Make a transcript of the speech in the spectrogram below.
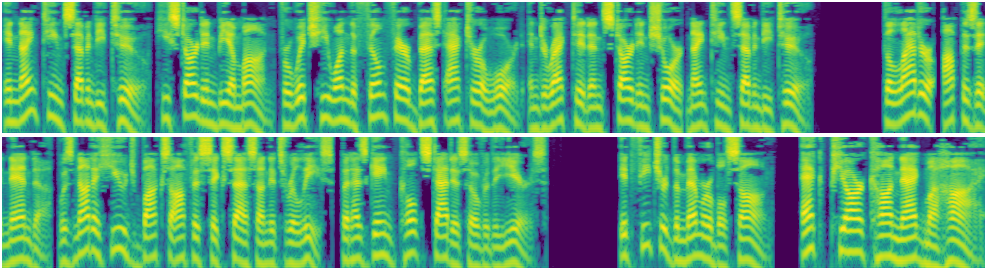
In 1972, he starred in Be for which he won the Filmfare Best Actor Award and directed and starred in Shor 1972. The latter, opposite Nanda, was not a huge box office success on its release, but has gained cult status over the years. It featured the memorable song, Ek Pyar Ka Nagma Hai,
